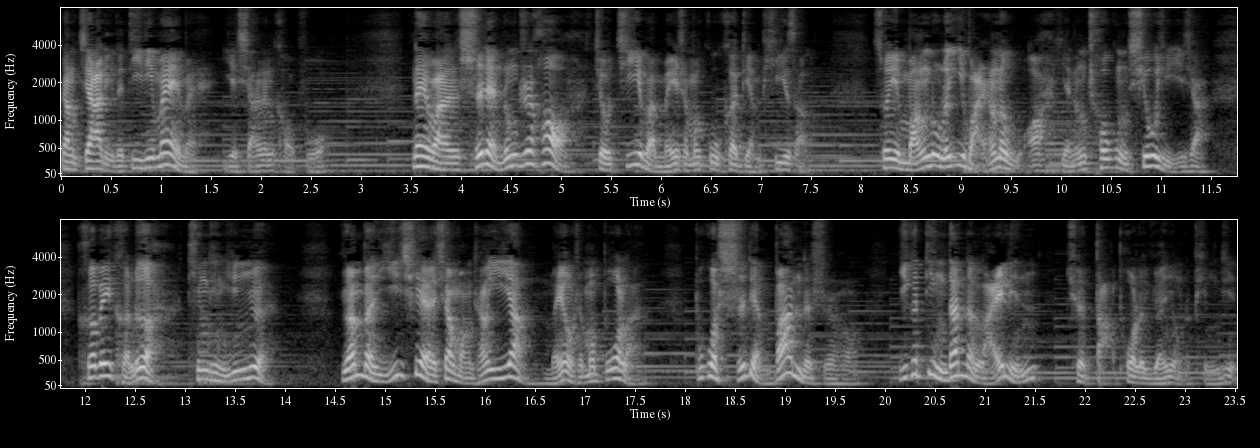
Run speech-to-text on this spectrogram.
让家里的弟弟妹妹也享享口福。那晚十点钟之后，就基本没什么顾客点披萨了，所以忙碌了一晚上的我也能抽空休息一下，喝杯可乐，听听音乐。原本一切像往常一样，没有什么波澜。不过十点半的时候，一个订单的来临却打破了原有的平静。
